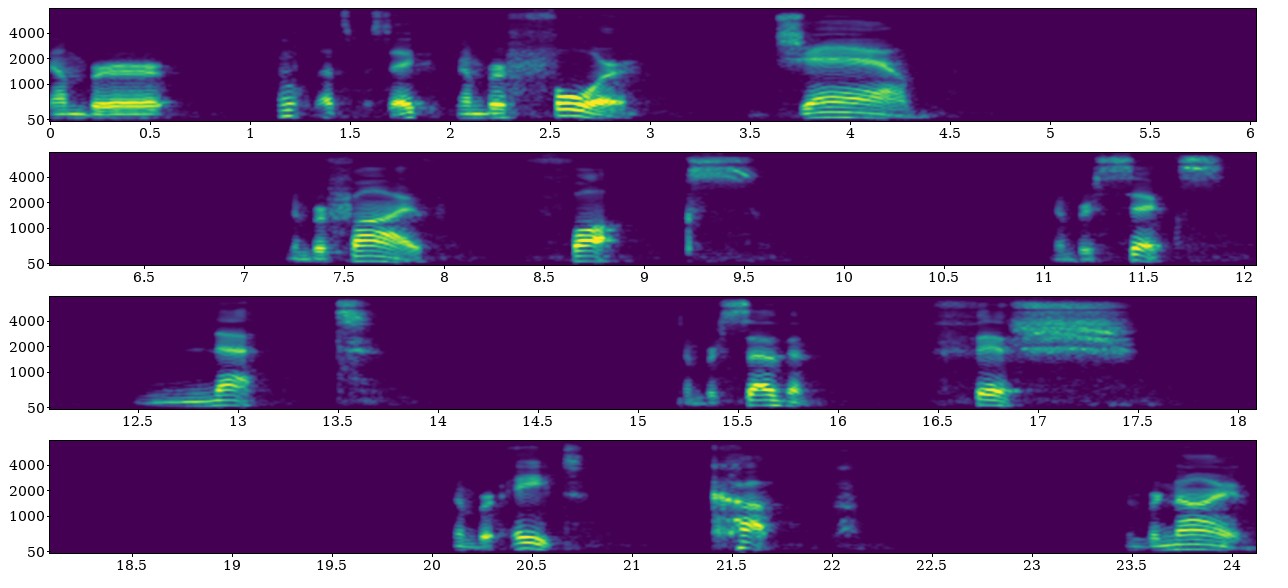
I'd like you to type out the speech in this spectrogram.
Number, oh, oh, that's a mistake. Number four, jam. Number five, fox. Number six, net. Number seven, fish. Number eight, cup. Number nine,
